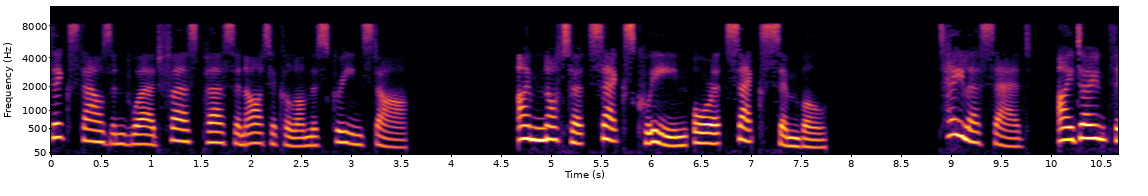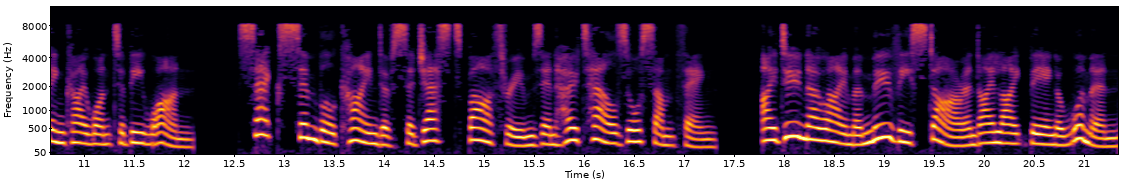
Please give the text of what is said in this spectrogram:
6,000-word first-person article on the screen star. I'm not a sex queen or a sex symbol. Taylor said, I don't think I want to be one. Sex symbol kind of suggests bathrooms in hotels or something. I do know I'm a movie star and I like being a woman,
